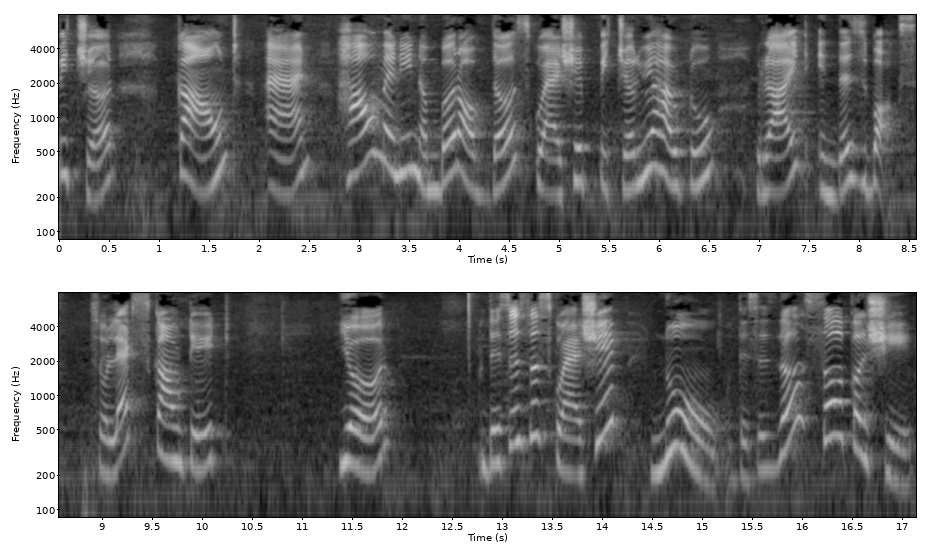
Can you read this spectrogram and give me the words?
picture, count and how many number of the square shape picture you have to write in this box. So let's count it. Here this is the square shape. No, this is the circle shape.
